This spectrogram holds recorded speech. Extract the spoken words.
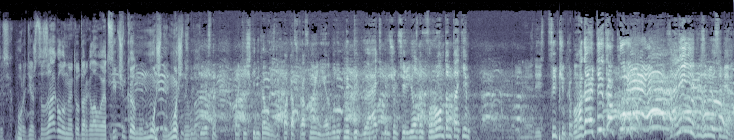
До сих пор держится за голову, но это удар головой от Сыпченко. Ну, мощный, мощный удар. интересно, практически никого из них пока в штрафной нет. Будут набегать, причем серьезным фронтом таким. И Здесь Цыпченко помогает. Ты какой! За линией приземлился мяч.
